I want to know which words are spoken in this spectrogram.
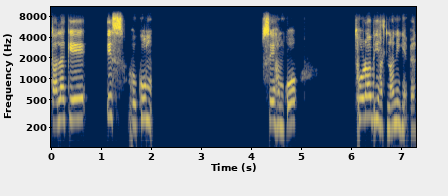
تعالی کے اس حکم سے ہم کو تھوڑا بھی ہٹنا نہیں ہے بہن۔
